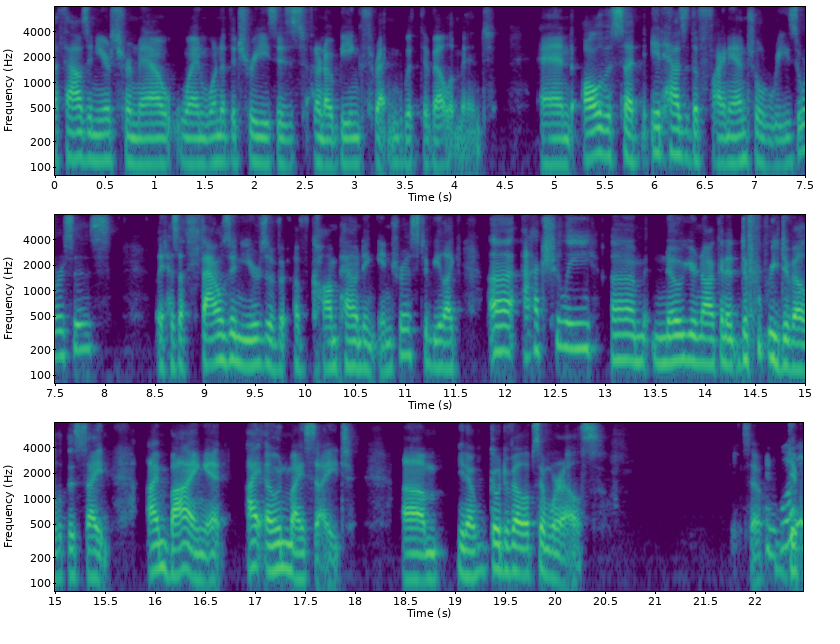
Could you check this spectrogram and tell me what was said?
a thousand years from now when one of the trees is, I don't know, being threatened with development. And all of a sudden it has the financial resources it has a thousand years of, of compounding interest to be like, uh, actually, um, no, you're not going to redevelop the site. I'm buying it. I own my site. Um, you know, go develop somewhere else. So and what if,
